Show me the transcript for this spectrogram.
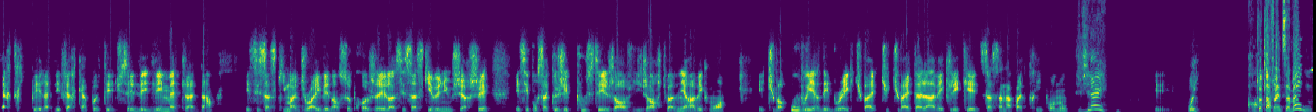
faire triper, là, de les faire capoter, tu sais, de les, de les mettre là-dedans. Et c'est ça ce qui m'a drivé dans ce projet-là. C'est ça ce qui est venu me chercher. Et c'est pour ça que j'ai poussé Georges. Je dis, Georges, tu vas venir avec moi et tu vas ouvrir des breaks. Tu vas, tu, tu vas être là avec les kids. Ça, ça n'a pas de prix pour nous. Il vient. Et oui, Toute la fin de semaine!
